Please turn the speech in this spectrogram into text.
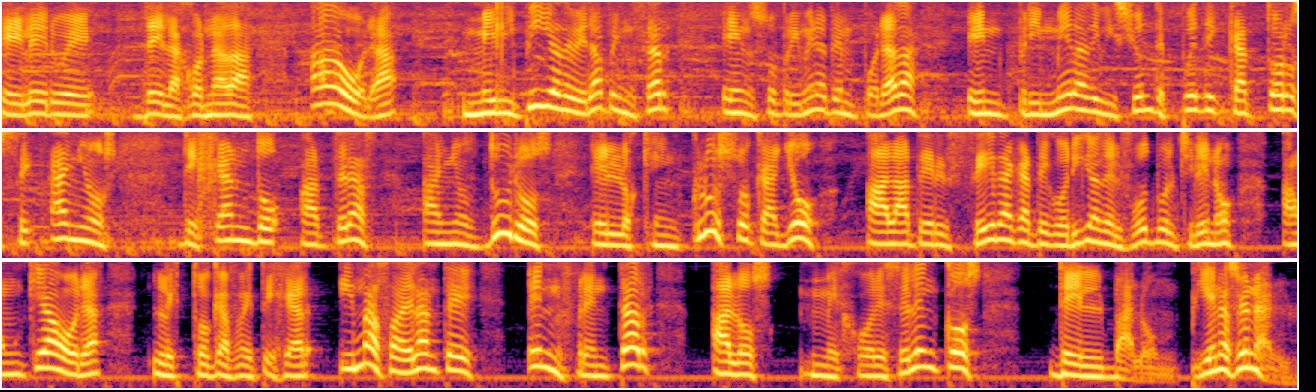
el héroe de la jornada. Ahora, Melipilla deberá pensar en su primera temporada en primera división después de 14 años, dejando atrás años duros en los que incluso cayó a la tercera categoría del fútbol chileno, aunque ahora les toca festejar y más adelante enfrentar a los mejores elencos del balompié nacional.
